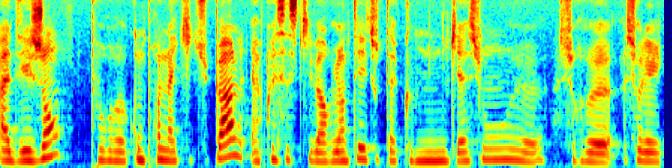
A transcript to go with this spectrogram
à des gens pour euh, comprendre à qui tu parles. Et après, c'est ce qui va orienter toute ta communication euh, sur, euh, sur, les,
